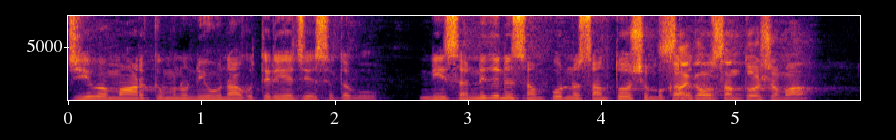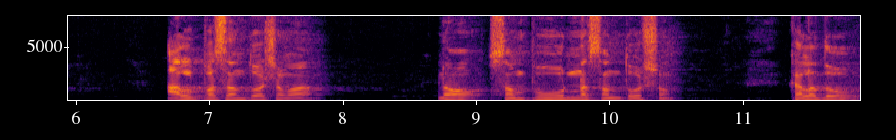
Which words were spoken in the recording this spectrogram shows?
జీవ మార్గమును నీవు నాకు తెలియజేసేదవు. నీ సన్నిధిని సంపూర్ణ సంతోషము సగం సంతోషమా? అల్ప సంతోషమా? నో సంపూర్ణ సంతోషం కలదు.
